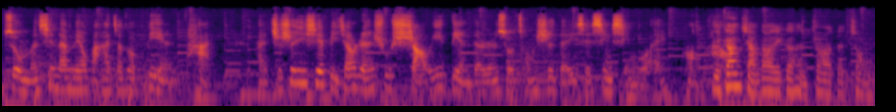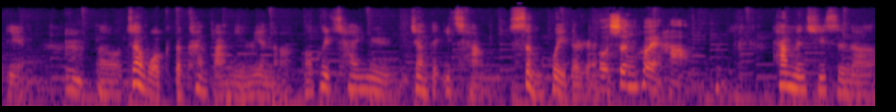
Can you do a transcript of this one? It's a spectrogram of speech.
所以我们现在没有把它叫做变态，哎，只是一些比较人数少一点的人所从事的一些性行为。好，你刚刚讲到一个很重要的重点，嗯，呃，在我的看法里面呢，呃，会参与这样的一场盛会的人，哦，盛会好。他们其实呢，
